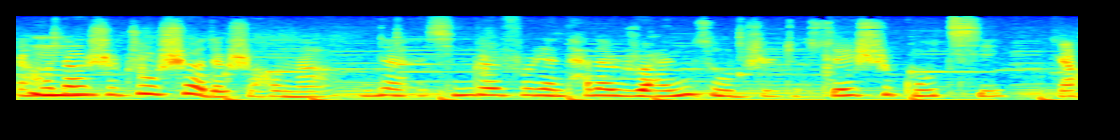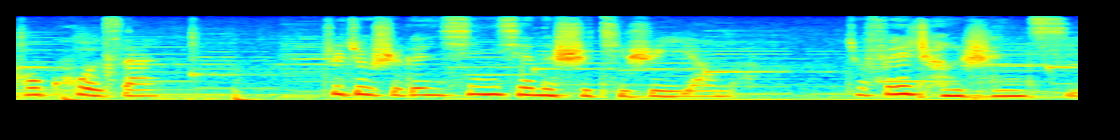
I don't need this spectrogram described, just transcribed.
然后当嗯时注射的时候呢，那辛追夫人她的软组织就随时鼓起，然后扩散，这就是跟新鲜的尸体是一样的，就非常神奇。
